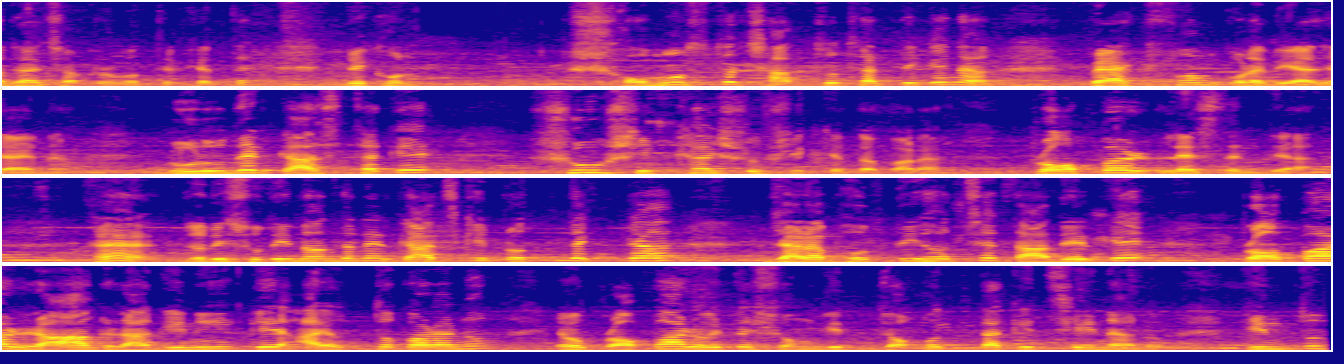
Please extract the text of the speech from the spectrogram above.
অজয় চক্রবর্তীর ক্ষেত্রে, দেখুন সমস্ত ছাত্রছাত্রীকে না প্ল্যাটফর্ম করে দেওয়া যায় না। গুরুদের কাজ থাকে সুশিক্ষায় সুশিক্ষিত করা প্রপার লেসন দেওয়া হ্যাঁ যদি সুধীনন্দনের কাজ কি প্রত্যেকটা যারা ভর্তি হচ্ছে তাদেরকে প্রপার রাগ রাগিনীকে আয়ত্ত করানো এবং প্রপার ওইতে সংগীত জগৎটাকে চেনানো। কিন্তু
